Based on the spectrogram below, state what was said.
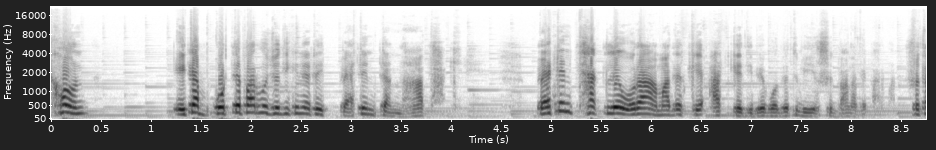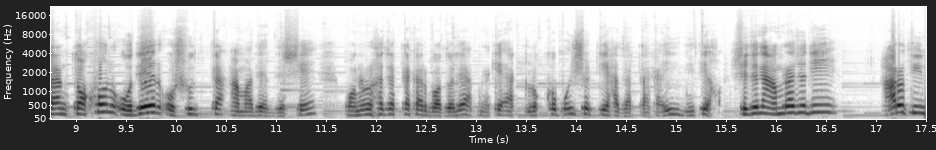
এখন এটা করতে পারব যদি কিনা এটা প্যাটেন্টটা না থাকে। প্যাটেন্ট থাকলে ওরা আমাদেরকে আটকে দিবে, বলবে, তুমি এই ওষুধ বানাতে পারবে সুতরাং তখন ওদের ওষুধটা আমাদের দেশে পনেরো হাজার টাকার বদলে আপনাকে এক লক্ষ পঁয়ষট্টি হাজার টাকাই নিতে হবে। সেজন্য আমরা যদি আরও তিন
